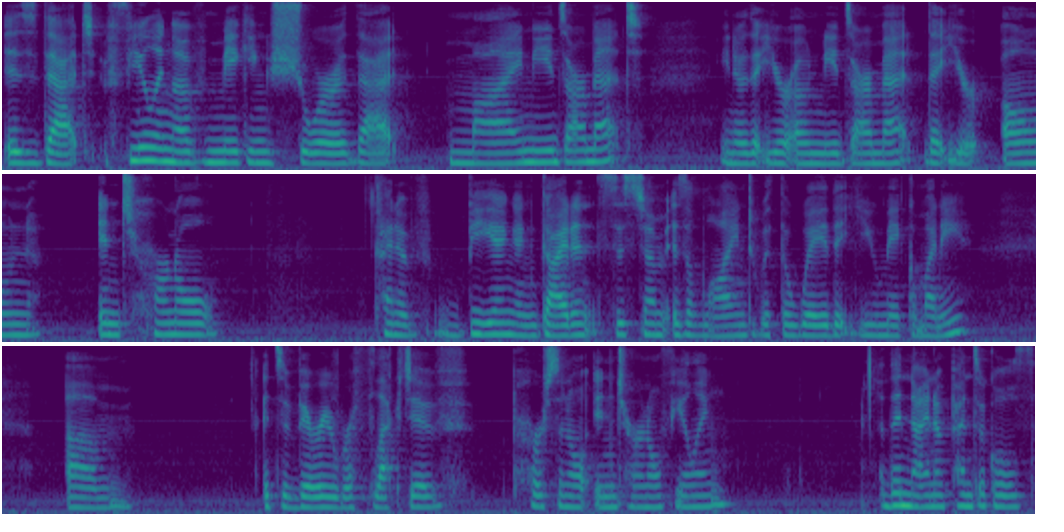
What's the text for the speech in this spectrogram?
is that feeling of making sure that my needs are met, you know, that your own needs are met, that your own internal kind of being and guidance system is aligned with the way that you make money. Um, it's a very reflective, personal, internal feeling. The Nine of Pentacles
